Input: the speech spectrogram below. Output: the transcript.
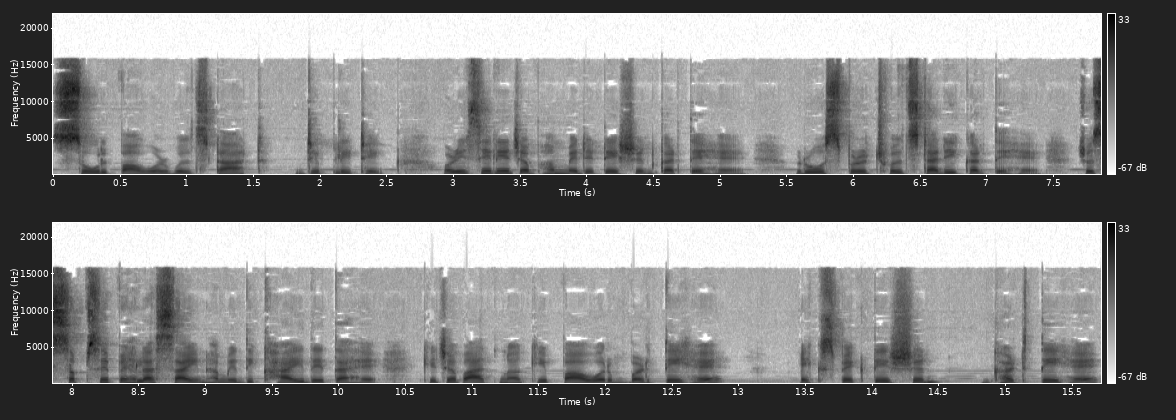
soul power will start depleting और इसीलिए जब हम मेडिटेशन करते हैं, रोज़ स्पिरिचुअल स्टडी करते हैं, जो सबसे पहला साइन हमें दिखाई देता है कि जब आत्मा की पावर बढ़ती है एक्सपेक्टेशन घटती है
